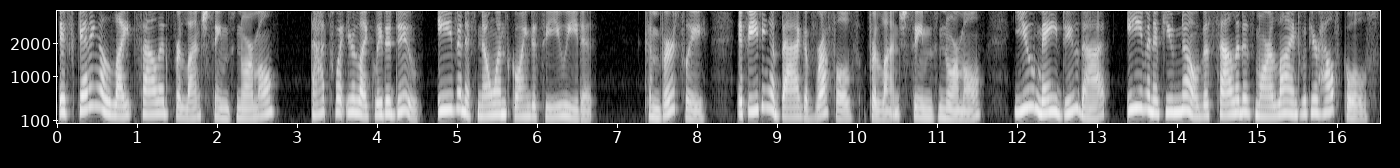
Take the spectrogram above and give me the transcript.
If getting a light salad for lunch seems normal, that's what you're likely to do, even if no one's going to see you eat it. Conversely, if eating a bag of ruffles for lunch seems normal, you may do that even if you know the salad is more aligned with your health goals.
